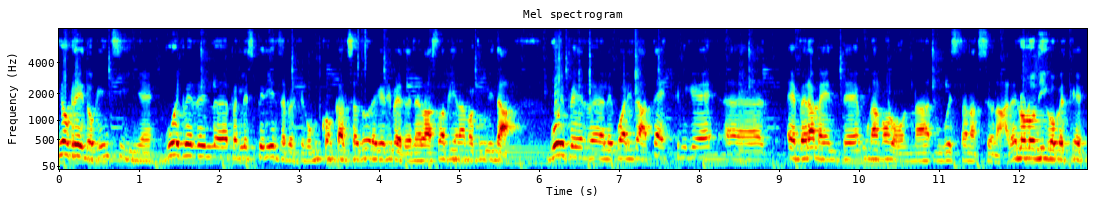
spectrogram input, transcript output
io credo che Insigne, vuoi per, il, per, l'esperienza, perché comunque è un calciatore che ripeto è nella sua piena maturità, vuoi per le qualità tecniche, eh, è veramente una colonna di questa nazionale. Non lo dico perché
